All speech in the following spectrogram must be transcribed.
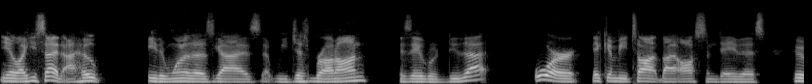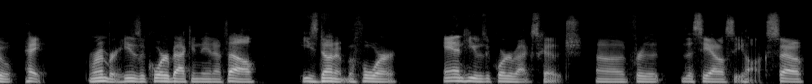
you know, like you said, I hope either one of those guys that we just brought on is able to do that, or it can be taught by Austin Davis, who, hey, remember he's a quarterback in the NFL. He's done it before, and he was a quarterbacks coach uh, for the, Seattle Seahawks. So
